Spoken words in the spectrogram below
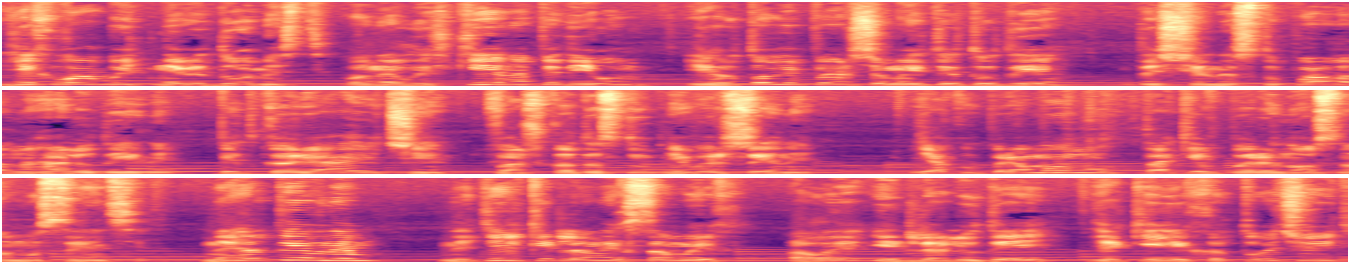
Їх вабить невідомість, вони легкі на підйом і готові першими йти туди, де ще не ступала нога людини, підкоряючи важкодоступні вершини, як у прямому, так і в переносному сенсі. Негативним не тільки для них самих, але і для людей, які їх оточують,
